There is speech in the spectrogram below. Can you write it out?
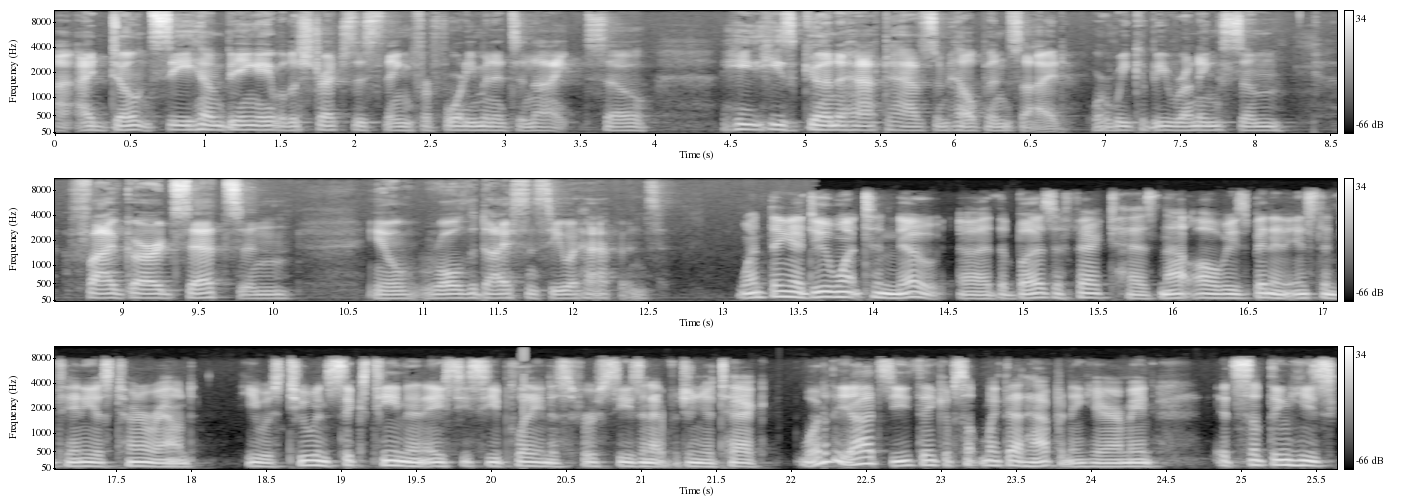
I don't see him being able to stretch this thing for 40 minutes a night. So he, he's going to have to have some help inside, or we could be running some five guard sets and, you know, roll the dice and see what happens. One thing I do want to note uh, the buzz effect has not always been an instantaneous turnaround. He was 2 and 16 in ACC play in his first season at Virginia Tech. What are the odds do you think of something like that happening here? I mean, it's something he's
